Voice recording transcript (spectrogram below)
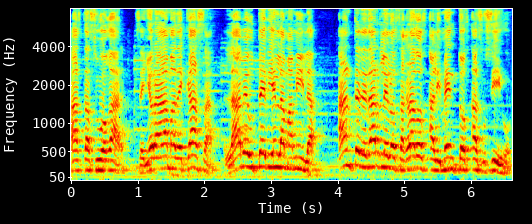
hasta su hogar. Señora ama de casa, lave usted bien la mamila antes de darle los sagrados alimentos a sus hijos.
